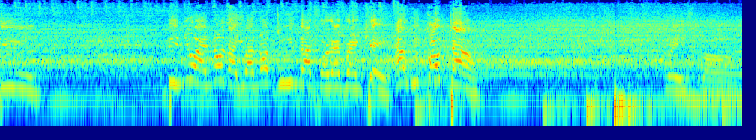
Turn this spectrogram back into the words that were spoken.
due. The new, I know that you are not doing that for Reverend K. And we come down. Praise God.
